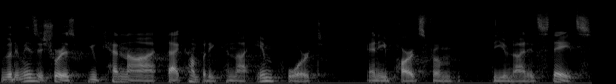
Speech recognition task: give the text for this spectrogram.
what it means in short is you cannot, that company cannot import any parts from the United States.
